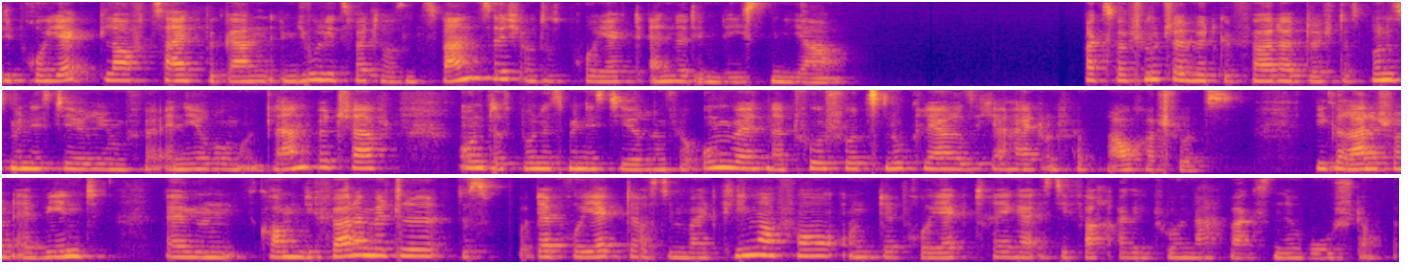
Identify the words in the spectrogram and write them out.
Die Projektlaufzeit begann im Juli 2020 und das Projekt endet im nächsten Jahr. Prax for Future wird gefördert durch das Bundesministerium für Ernährung und Landwirtschaft und das Bundesministerium für Umwelt, Naturschutz, nukleare Sicherheit und Verbraucherschutz. Wie gerade schon erwähnt, ähm, kommen die Fördermittel des, der Projekte aus dem Waldklimafonds und der Projektträger ist die Fachagentur Nachwachsende Rohstoffe.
